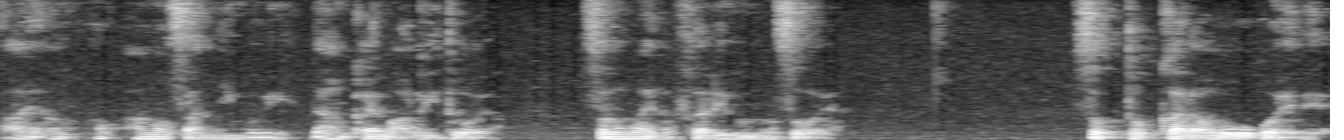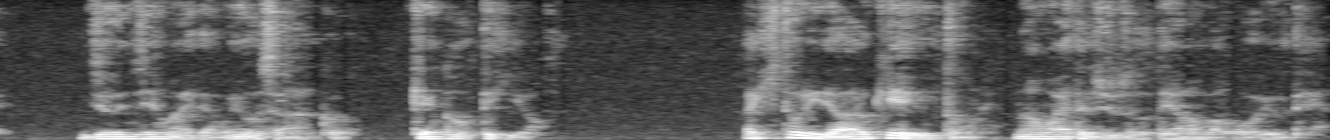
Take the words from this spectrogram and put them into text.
あのあの三人組何回も歩いとうよ。その前の二人分もそうや。そっとから大声で、十人前でも容赦なく、喧嘩売ってきよ。一人で歩け言うともね、名前と住所と電話番号言うて。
